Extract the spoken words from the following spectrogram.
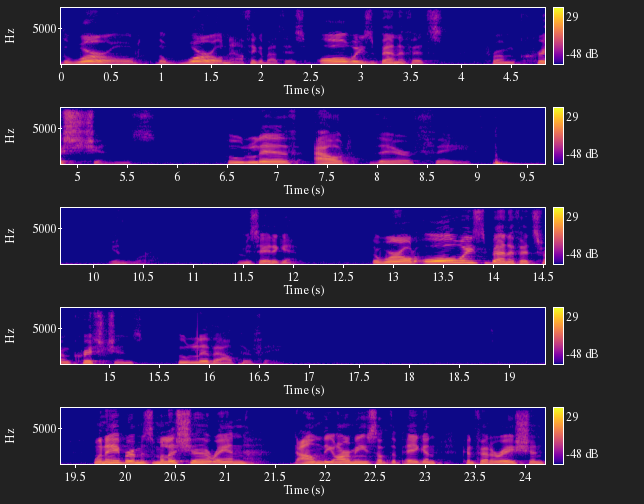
The world, the world now, think about this, always benefits from Christians who live out their faith in the world. Let me say it again. The world always benefits from Christians who live out their faith. When Abram's militia ran down the armies of the pagan confederation,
